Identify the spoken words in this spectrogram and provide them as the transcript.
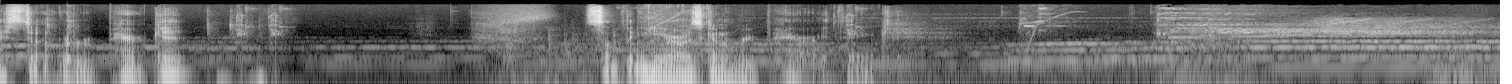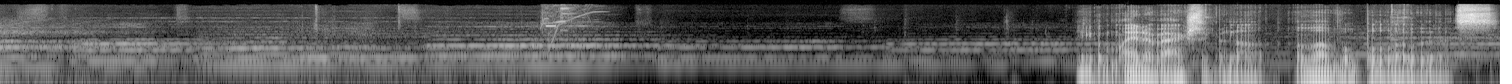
I still have a repair kit. Something here I was going to repair, I think. I think it might have actually been a, a level below this.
